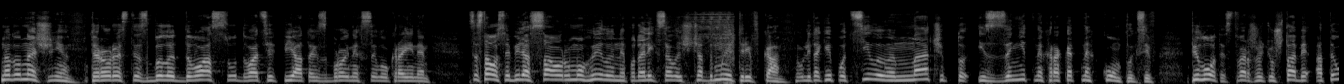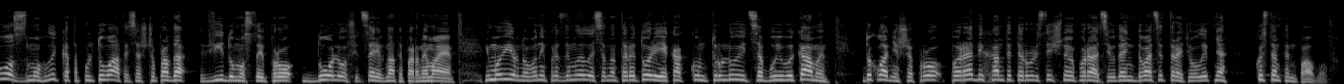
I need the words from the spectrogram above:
На Донеччині терористи збили два Су-25 Збройних сил України. Це сталося біля Саур-Могили, неподалік селища Дмитрівка. У літаки поцілили начебто із зенітних ракетних комплексів. Пілоти, стверджують у штабі АТО, змогли катапультуватися. Щоправда, відомостей про долю офіцерів на тепер немає. Ймовірно, вони приземлилися на території, яка контролюється бойовиками. Докладніше про перебіг антитерористичної операції у день 23 липня Костянтин Павлов.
